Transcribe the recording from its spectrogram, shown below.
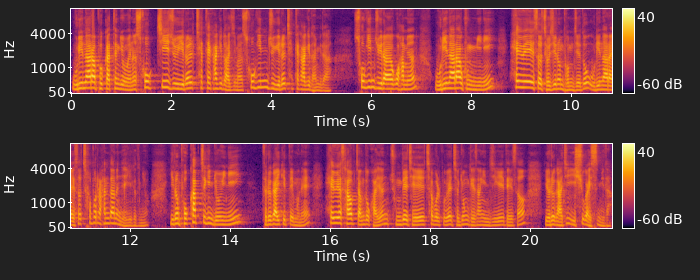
우리나라 법 같은 경우에는 속지주의를 채택하기도 하지만 속인주의를 채택하기도 합니다. 속인주의라고 하면 우리나라 국민이 해외에서 저지른 범죄도 우리나라에서 처벌을 한다는 얘기거든요. 이런 복합적인 요인이 들어가 있기 때문에 해외 사업장도 과연 중대재해처벌법의 적용 대상인지에 대해서 여러 가지 이슈가 있습니다.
